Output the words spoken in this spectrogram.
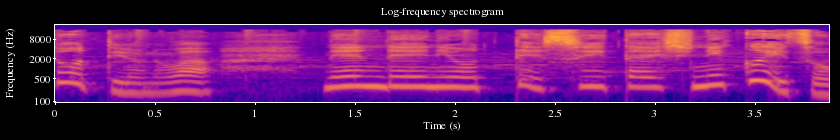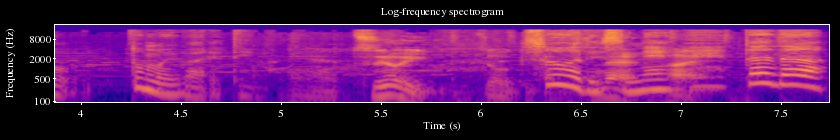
腸っていうのは年齢によって衰退しにくい臓とも言われています。強い臓器なんそうですね、はい。ただ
